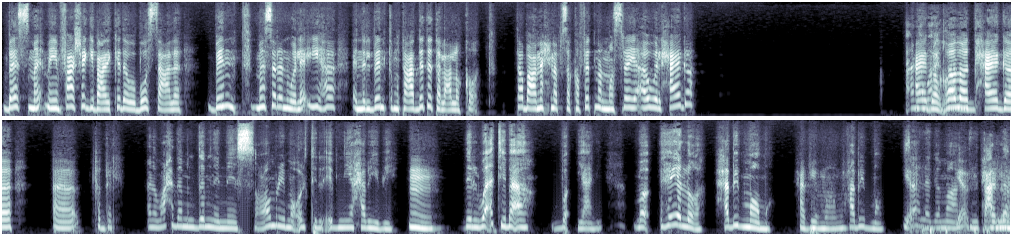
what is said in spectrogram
بس ما, ما ينفعش أجي بعد كده وأبص على بنت مثلا وألاقيها إن البنت متعددة العلاقات. طبعا إحنا بثقافتنا المصرية أول حاجة حاجة غلط من- حاجة آه، اتفضلي أنا واحدة من ضمن الناس عمري ما قلت لابني يا حبيبي. امم دلوقتي بقى ب... يعني ما هي اللغة حبيب ماما. حبيب ماما. حبيب ماما. سهلة يا جماعة. نتعلم.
